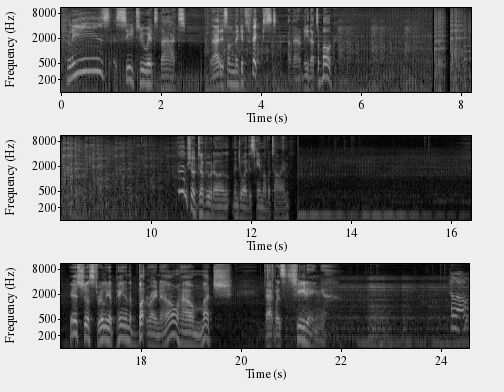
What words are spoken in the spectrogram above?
please see to it that that is something that gets fixed. Apparently that's a bug. I'm sure Duffy would uh, enjoy this game of a time. It's just really a pain in the butt right now how much that was cheating. Hello?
